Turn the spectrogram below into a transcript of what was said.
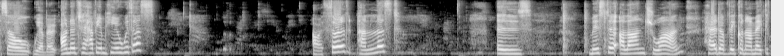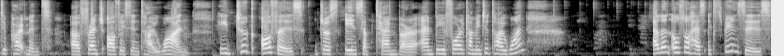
So we are very honored to have him here with us. Our third panelist is Mr. Alan Chuan, head of the economic department a French office in Taiwan. He took office just in September, and before coming to Taiwan, Alan also has experiences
